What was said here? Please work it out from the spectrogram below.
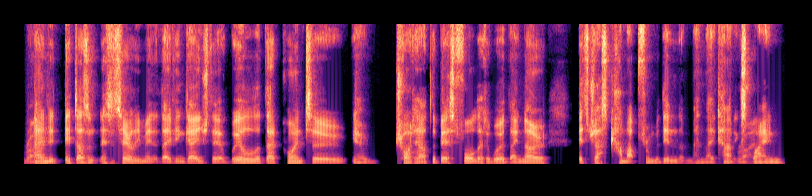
Right. And it, it doesn't necessarily mean that they've engaged their will at that point to, you know, trot out the best four letter word they know. It's just come up from within them and they can't Right. explain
